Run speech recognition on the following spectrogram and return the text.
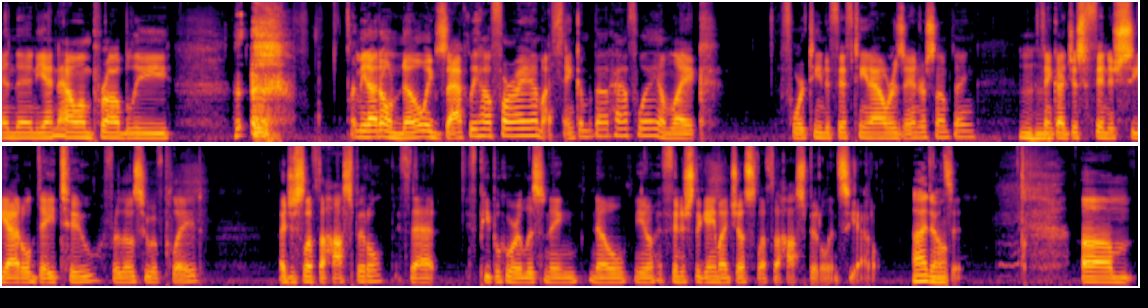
and then yeah, now I'm probably. I mean, I don't know exactly how far I am. I think I'm about halfway. I'm like 14 to 15 hours in or something. Mm-hmm. I think I just finished Seattle Day Two for those who have played. I just left the hospital. If that, if people who are listening know, you know, have finished the game, I just left the hospital in Seattle. I don't. That's it. Um,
